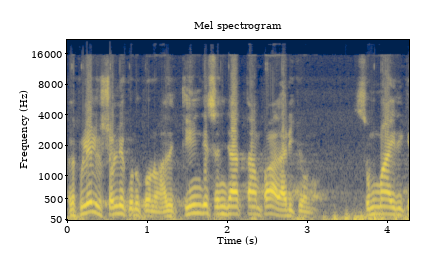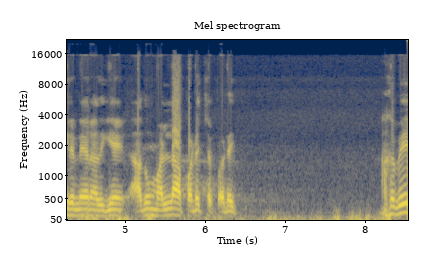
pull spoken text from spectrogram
அந்த பிள்ளைகளுக்கு சொல்லி கொடுக்கணும். அது தீங்கு செஞ்சாத்தான்ப்பா அதை அடிக்கணும். சும்மா இருக்கிற நேரம் அது ஏன்? அதுவும் அல்லா படைச்ச படை. ஆகவே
